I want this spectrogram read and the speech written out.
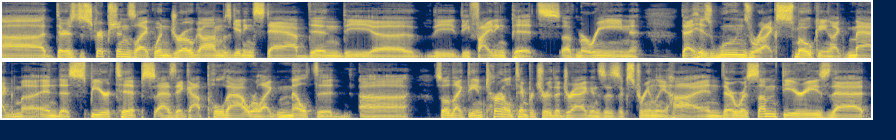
Uh, there's descriptions like when Drogon was getting stabbed in the uh, the the fighting pits of Meereen, that his wounds were like smoking, like magma, and the spear tips as they got pulled out were like melted. Uh, so like the internal temperature of the dragons is extremely high, and there was some theories that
